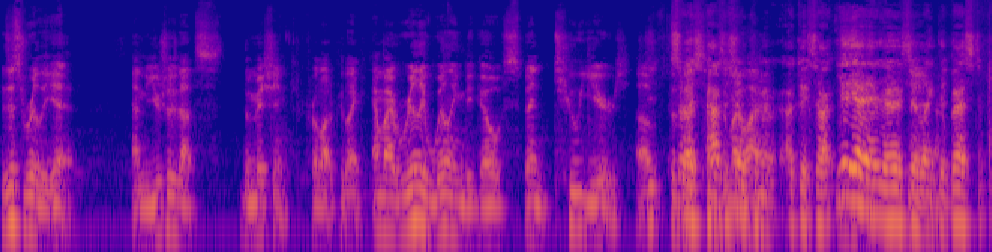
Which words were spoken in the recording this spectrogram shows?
is this really it? And usually that's the mission for a lot of people. Like, am I really willing to go spend two years of the so best it's has to of my show life? commitment. Okay, so yeah, yeah, yeah, yeah. So Yeah, like yeah. the best.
